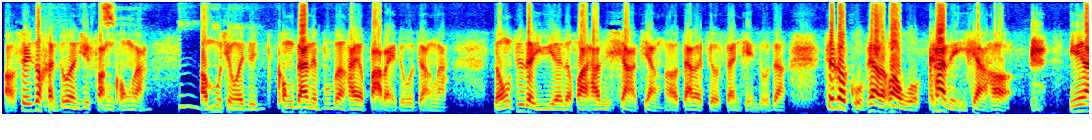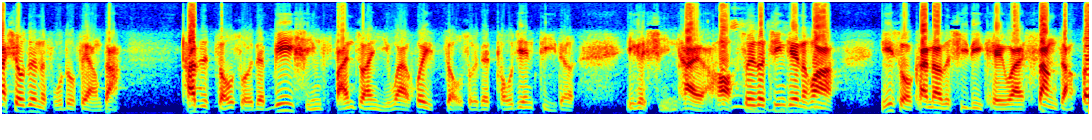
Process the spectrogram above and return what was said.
啊，所以说很多人去放空啦，啊，目前为止空单的部分还有八百多张啦，融资的余额的话，它是下降哈，大概只有三千多张。这个股票的话，我看了一下哈，因为它修正的幅度非常大，它是走所谓的 V 型反转以外，会走所谓的头肩底的一个形态了哈。所以说今天的话，你所看到的 CDKY 上涨二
